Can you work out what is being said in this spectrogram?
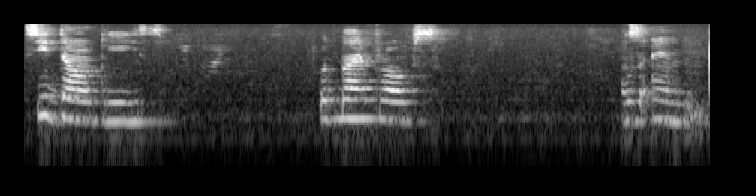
Sit down, please. Goodbye, frogs. As the end.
